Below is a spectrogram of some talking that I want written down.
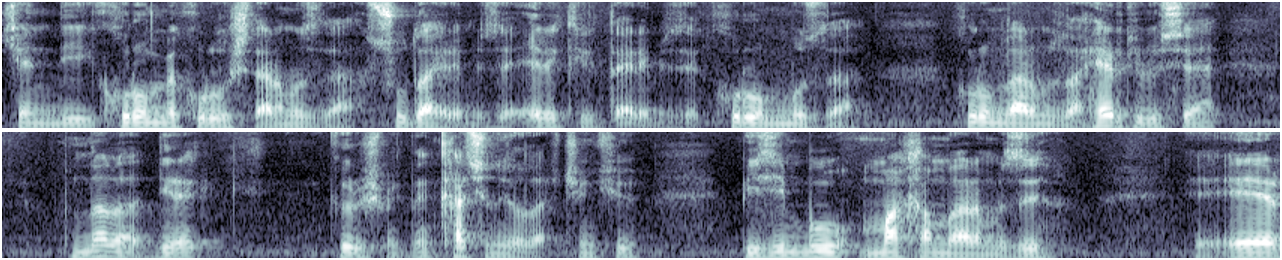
kendi kurum ve kuruluşlarımızla, su dairemizde, elektrik dairemizde, kurumumuzla, kurumlarımızla her türlüse bunlarla direkt görüşmekten kaçınıyorlar. Çünkü bizim bu makamlarımızı e, eğer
